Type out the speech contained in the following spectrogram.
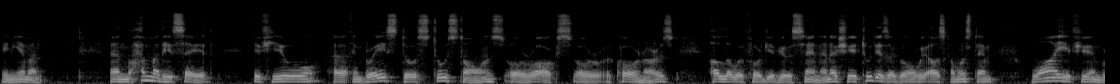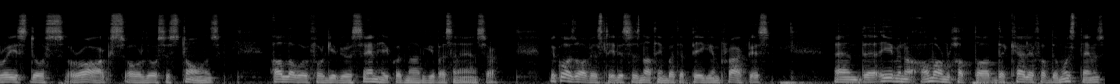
in Yemen. And Muhammad, he said, if you uh, embrace those two stones or rocks or corners, Allah will forgive your sin. And actually, two days ago, we asked a Muslim, why, if you embrace those rocks or those stones, Allah will forgive your sin? He could not give us an answer. Because obviously, this is nothing but a pagan practice. And uh, even Umar al-Khattab, the caliph of the Muslims,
